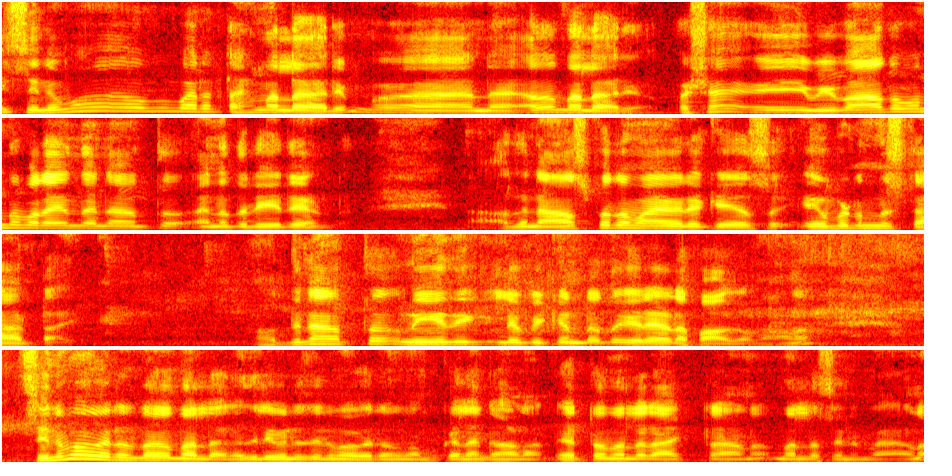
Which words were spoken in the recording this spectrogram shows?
ഈ സിനിമ വരട്ടെ നല്ല കാര്യം. പിന്നെ അത് നല്ല കാര്യം. പക്ഷേ ഈ വിവാദം എന്ന് പറയുന്നതിനകത്ത് അതിനകത്തൊരു ഇരയുണ്ട്. അതിനാസ്പദമായ ഒരു കേസ് എവിടുന്ന് സ്റ്റാർട്ടായി? അതിനകത്ത് നീതി ലഭിക്കേണ്ടത് ഇരയുടെ ഭാഗമാണ്. സിനിമ വരുന്നത് നല്ലതാണ് ദിലീപിന്റെ സിനിമ വരുന്നത് നമുക്കെല്ലാം കാണാം. ഏറ്റവും നല്ലൊരു ആക്ടറാണ് നല്ല സിനിമയാണ്.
